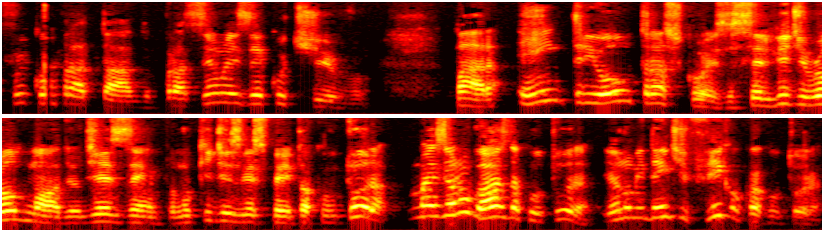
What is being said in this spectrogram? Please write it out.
fui contratado para ser um executivo para, entre outras coisas, servir de role model, de exemplo, no que diz respeito à cultura, mas eu não gosto da cultura, eu não me identifico com a cultura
